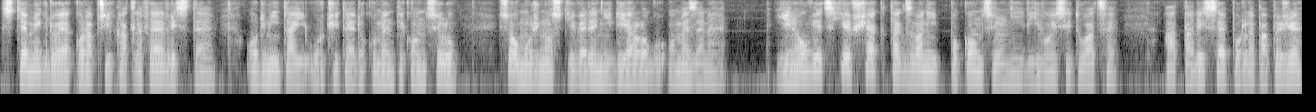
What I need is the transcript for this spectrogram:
S těmi, kdo jako například lefévristé odmítají určité dokumenty koncilu, jsou možnosti vedení dialogu omezené. Jinou věcí je však tzv. pokoncilní vývoj situace, a tady se podle papeže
